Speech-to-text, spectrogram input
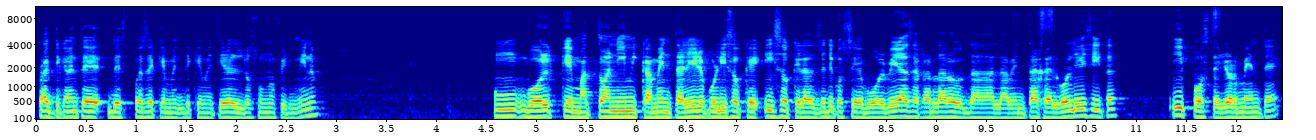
prácticamente después de que, de que metiera el 2-1 Firmino un gol que mató anímicamente al Liverpool, hizo que, hizo que el Atlético se volviera a cerrar dada la ventaja del gol de visita. Y posteriormente,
